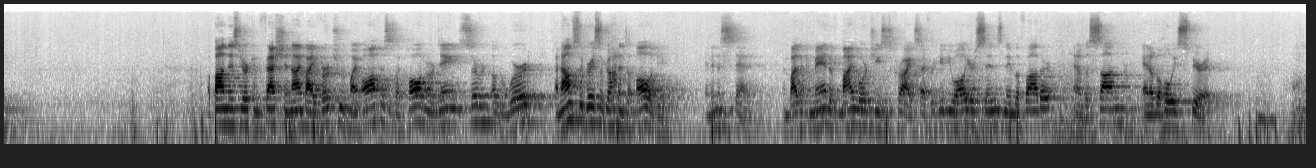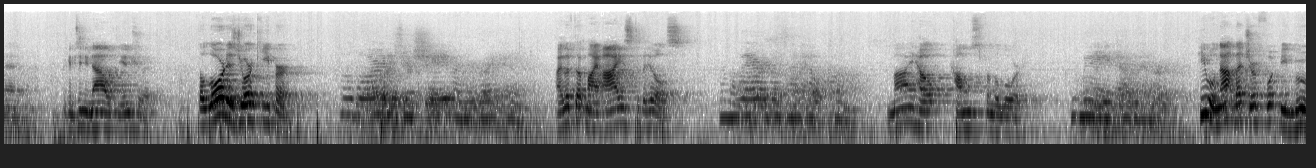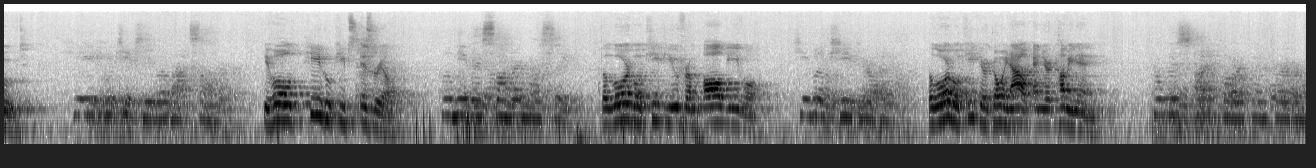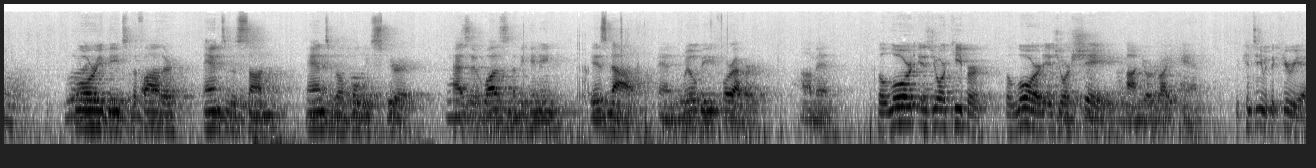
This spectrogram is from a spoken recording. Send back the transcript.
Upon this your confession, I, by virtue of my office as a called and ordained servant of the word, announce the grace of God unto all of you, and in his stead, and by the command of my Lord Jesus Christ, I forgive you all your sins in the name of the Father, and of the Son, and of the Holy Spirit. We continue now with the introit. The Lord is your keeper. The Lord is your shade on your right hand. I lift up my eyes to the hills. From where does my help come? My help comes from the Lord. Who made heaven and earth? He will not let your foot be moved. He who keeps you will not slumber. Behold, he who keeps Israel will neither slumber nor sleep. The Lord will keep you from all evil. He will keep your life. The Lord will keep your going out and your coming in. From this time forth and forevermore. Glory be to the Father, and to the Son, and to the Holy Spirit, as it was in the beginning, is now, and will be forever. Amen. The Lord is your keeper. The Lord is your shade on your right hand. Continue with the Kyrie.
